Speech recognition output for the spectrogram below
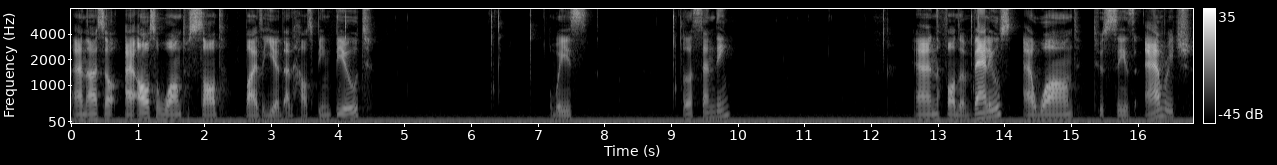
and also I also want to sort by the year that house being built with ascending. And for the values, I want to see the average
